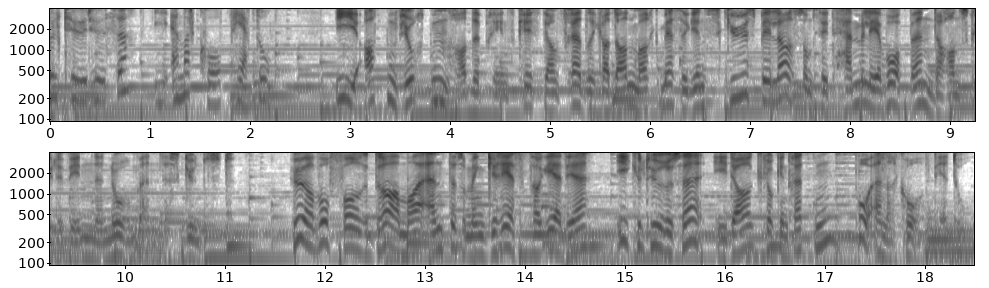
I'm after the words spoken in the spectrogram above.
Kulturhuset i NRK P2. I 1814 hadde prins Christian Fredrik av Danmark med seg en skuespiller som sitt hemmelige våpen da han skulle vinne nordmennenes gunst. Hør hvorfor dramaet endte som en gresk tragedie i Kulturhuset i dag klokken 13 på NRK P2.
